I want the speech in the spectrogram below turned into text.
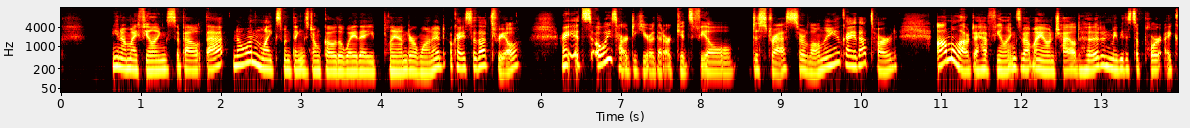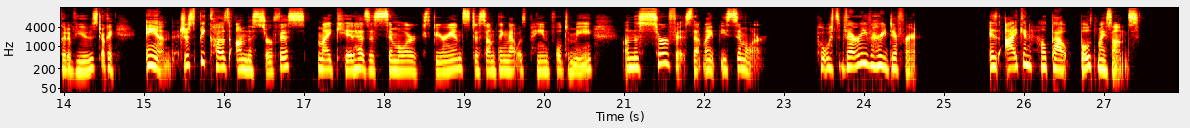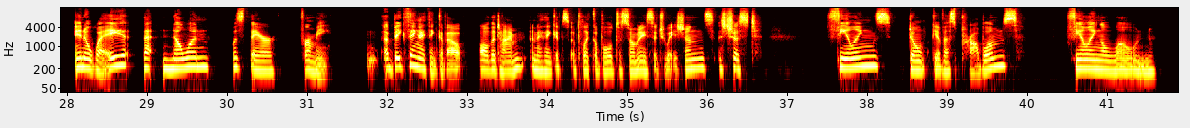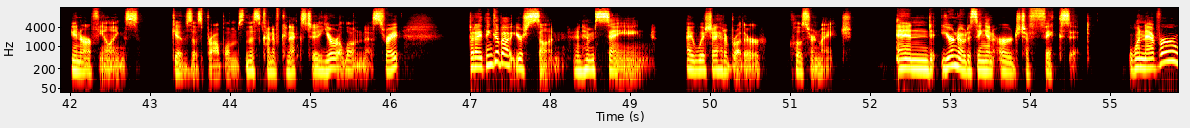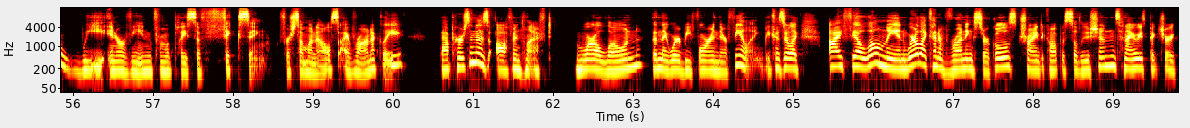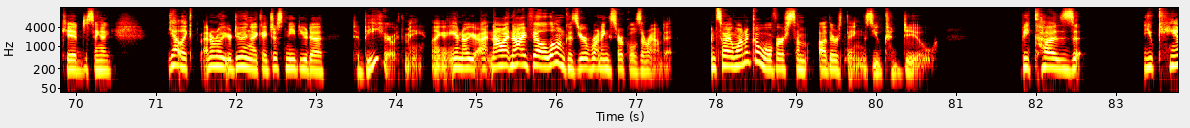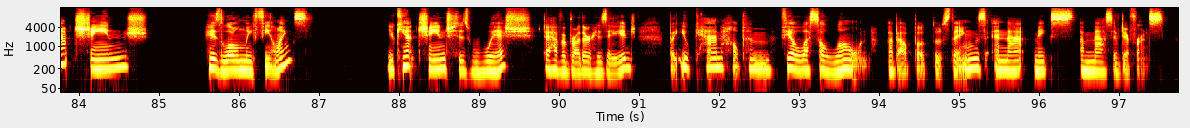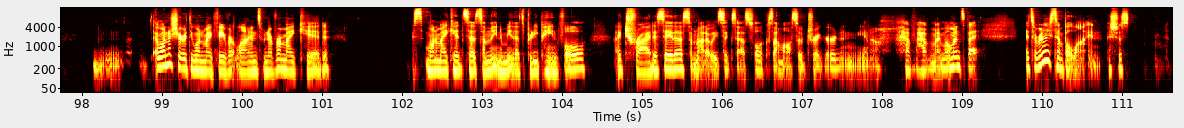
you know, my feelings about that. No one likes when things don't go the way they planned or wanted. Okay, so that's real, right? It's always hard to hear that our kids feel distress or lonely. Okay, that's hard. I'm allowed to have feelings about my own childhood and maybe the support I could have used. Okay. And just because on the surface, my kid has a similar experience to something that was painful to me, on the surface, that might be similar. But what's very, very different is I can help out both my sons in a way that no one was there for me. A big thing I think about all the time, and I think it's applicable to so many situations, is just feelings don't give us problems. Feeling alone in our feelings gives us problems. And this kind of connects to your aloneness, right? But I think about your son and him saying, I wish I had a brother closer in my age. And you're noticing an urge to fix it whenever we intervene from a place of fixing for someone else, ironically, that person is often left more alone than they were before in their feeling because they're like, I feel lonely. And we're like kind of running circles trying to come up with solutions. And I always picture a kid just saying, like, yeah, like, I don't know what you're doing. Like, I just need you to to be here with me. Like, you know, you're now now I feel alone because you're running circles around it. And so I want to go over some other things you could do because you can't change his lonely feelings. You can't change his wish to have a brother his age, but you can help him feel less alone about both those things. And that makes a massive difference. I want to share with you one of my favorite lines. Whenever my kid, one of my kids says something to me that's pretty painful, I try to say this. I'm not always successful because I'm also triggered and, you know, have, have my moments, but it's a really simple line. It's just,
